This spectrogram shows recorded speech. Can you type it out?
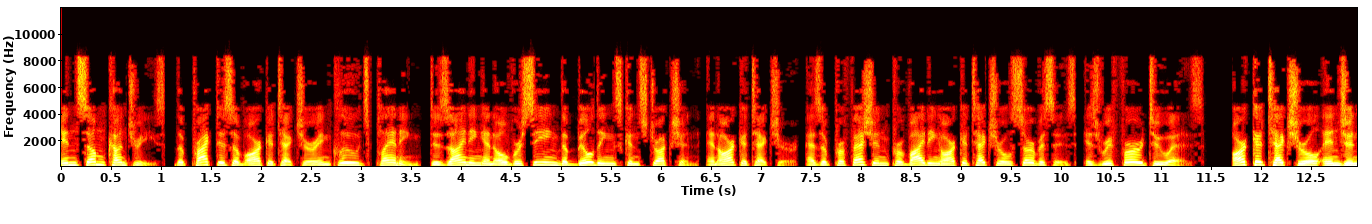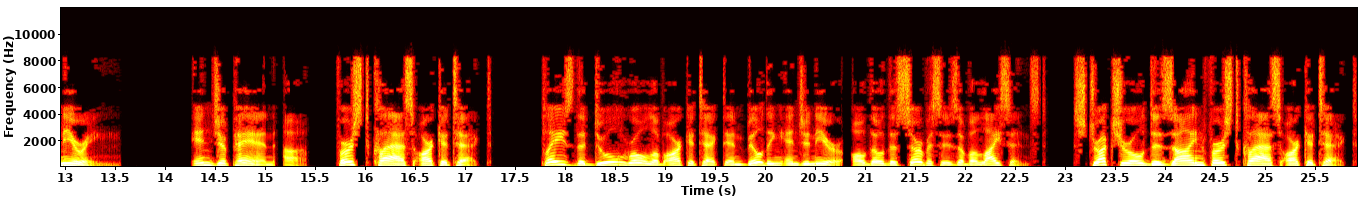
In some countries, the practice of architecture includes planning, designing and overseeing the building's construction, and architecture, as a profession providing architectural services, is referred to as architectural engineering. In Japan, a first-class architect plays the dual role of architect and building engineer, although the services of a licensed structural design first-class architect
